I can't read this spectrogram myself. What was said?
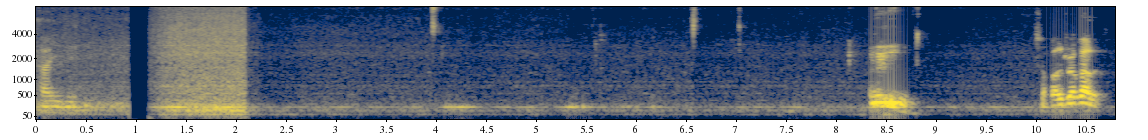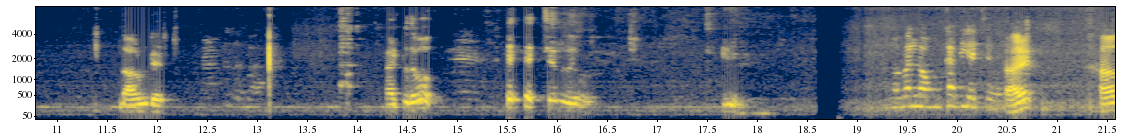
খাই দেখি সকাল সকাল দারুণ টেস্ট একটু দেবো? চেতে দেবো। বাবা লঙ্কা দিয়েছে। আরে খাও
